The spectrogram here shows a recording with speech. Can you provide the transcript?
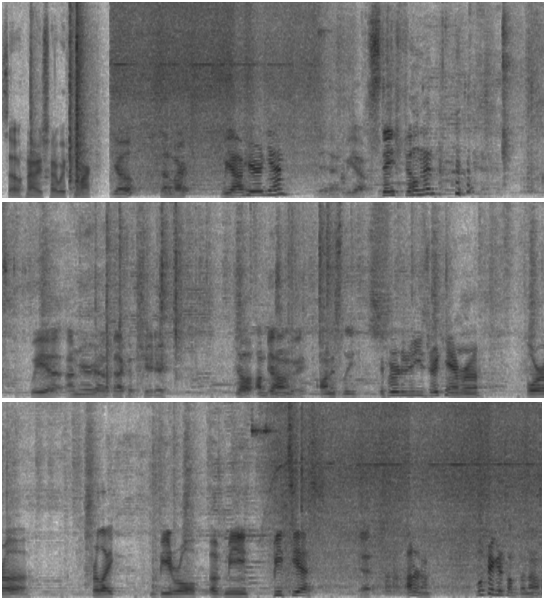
So now we just gotta wait for Marc. Yo, What's up, Marc? we out here again. Yeah, we out. Stay filming. We, uh, I'm your uh, backup shooter. Yo, I'm down. Honestly, if we were to use your camera for uh, for like B-roll of me, BTS. Yeah. I don't know. We'll figure something out.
